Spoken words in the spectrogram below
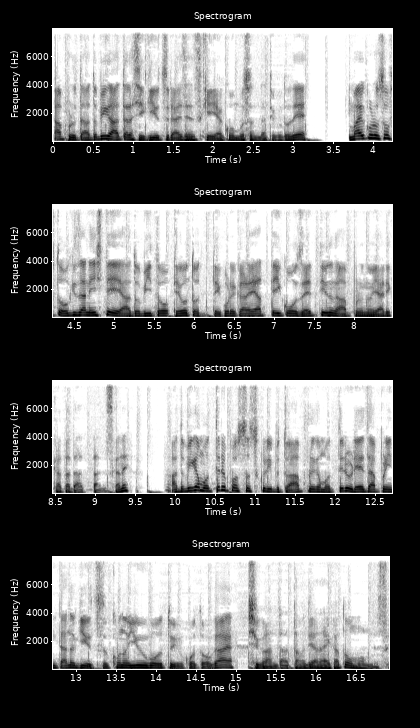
アップルとアドビが新しい技術ライセンス契約を結んだということで、マイクロソフトを置き去りにしてアドビと手を取ってこれからやっていこうぜっていうのがアップルのやり方だったんですかね。アドビが持ってるポストスクリプト、アップルが持ってるレーザープリンターの技術、この融合ということが主眼だったのではないかと思うんです。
